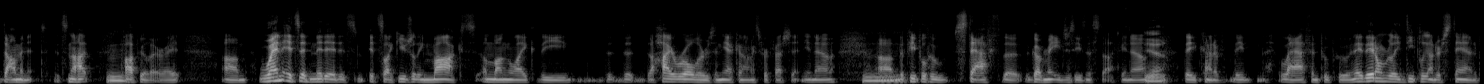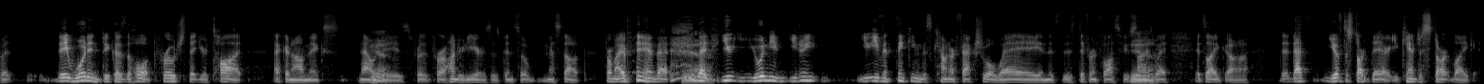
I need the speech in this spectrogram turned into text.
dominant. It's not Mm. popular, right? Um, when it's admitted, it's it's like usually mocked among like the the, the, high rollers in the economics profession, you know, um, the people who staff the, government agencies and stuff, you know. Mm. Yeah. They kind of they laugh and poo poo, and they, they don't really deeply understand, but they wouldn't because the whole approach that you're taught economics nowadays for for hundred years has been so messed up, from my opinion, that Yeah. that you you wouldn't even, you don't you even thinking this counterfactual way and this this different philosophy of science Yeah. way. It's like uh th- that's you have to start there. You can't just start like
